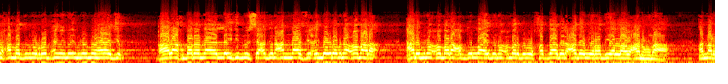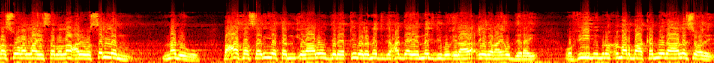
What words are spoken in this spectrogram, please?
muxamed bnu rumxin ibn muhaajir qaala ahbaranaa layt bnu sacdin can naaficin mowla bna cumara can ibni cumara cabdullahi bni cumar bn khadaab alcadawi radi allahu canhuma ana rasuula اllahi sala اllahu aleyh wasalam nabigu bacaa sariyatan ilaaluu diray qibala najdi xagga iyo najdi buu ilaalo ciidan ay u diray wa fiihim ibnu cumar baa ka mid aha la socday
